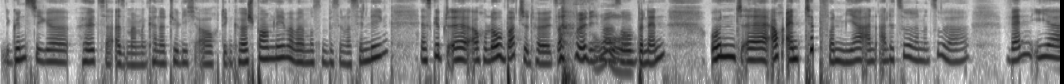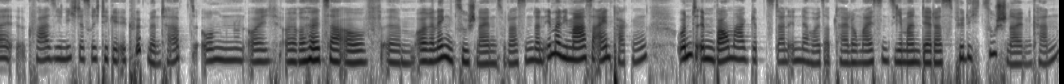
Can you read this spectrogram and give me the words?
günstige Hölzer. Also man, man kann natürlich auch den Kirschbaum nehmen, aber man muss ein bisschen was hinlegen. Es gibt äh, auch Low-Budget-Hölzer, würde ich mal Oh. so benennen. Und äh, auch ein Tipp von mir an alle Zuhörerinnen und Zuhörer. Wenn ihr quasi nicht das richtige Equipment habt, um euch eure Hölzer auf ähm, eure Längen zuschneiden zu lassen, dann immer die Maße einpacken und im Baumarkt gibt es dann in der Holzabteilung meistens jemand, der das für dich zuschneiden kann.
